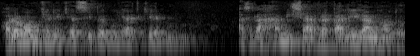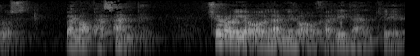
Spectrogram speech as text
حالا ممکنه کسی بگوید که اصلا همین شر قلیل هم نادرست و ناپسنده. چرا یه عالمی را آفریدن که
